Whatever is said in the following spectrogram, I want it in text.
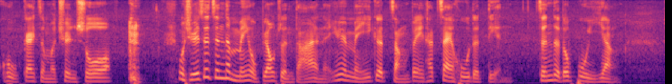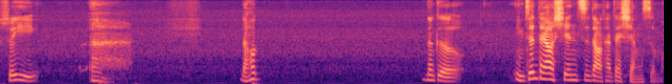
顾，该怎么劝说？我觉得这真的没有标准答案呢，因为每一个长辈他在乎的点真的都不一样，所以，唉，然后那个你真的要先知道他在想什么。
